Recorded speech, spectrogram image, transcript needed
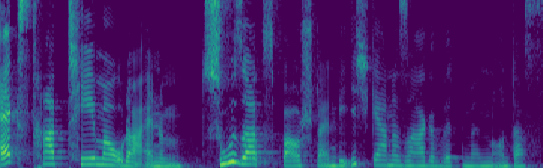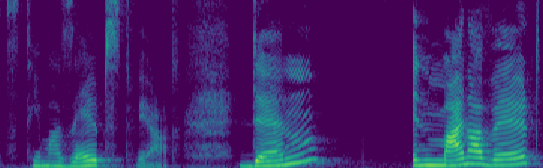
Extra-Thema oder einem Zusatzbaustein, wie ich gerne sage, widmen und das ist das Thema Selbstwert. Denn in meiner Welt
